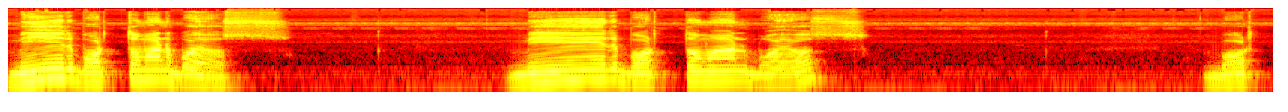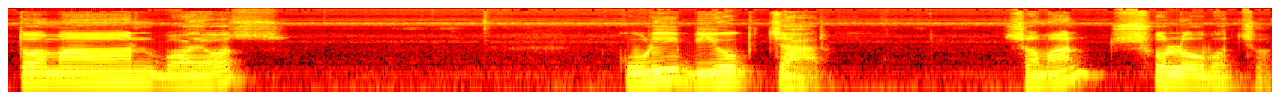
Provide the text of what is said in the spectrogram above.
মেয়ের বর্তমান বয়স মেয়ের বর্তমান বয়স বর্তমান বয়স কুড়ি বিয়োগ চার সমান ষোলো বছর।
